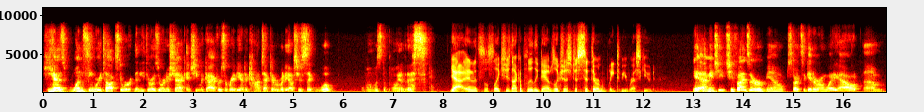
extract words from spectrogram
he has one scene where he talks to her, then he throws her in a shack, and she MacGyver's a radio to contact everybody else. You're like, what? What was the point of this? Yeah, and it's just like she's not completely damsel; She just just sit there and wait to be rescued. Yeah, I mean, she she finds her, you know, starts to get her own way out. Um,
